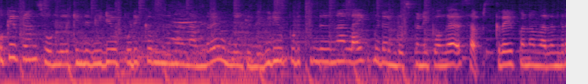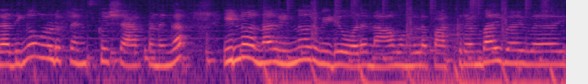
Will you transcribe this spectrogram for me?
ஓகே ஃப்ரெண்ட்ஸ் உங்களுக்கு இந்த வீடியோ பிடிக்கும்னு நான் நம்புகிறேன் உங்களுக்கு இந்த வீடியோ பிடிச்சிருந்ததுன்னா லைக் பட்டன் ப்ரெஸ் பண்ணிக்கோங்க. சப்ஸ்கிரைப் பண்ண மறந்துடாதீங்க. உங்களோட ஃப்ரெண்ட்ஸ்க்கும் ஷேர் பண்ணுங்கள் இன்னொரு நாள் இன்னொரு வீடியோவோட நான் உங்களை பார்க்குறேன். பாய் பாய் பாய்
